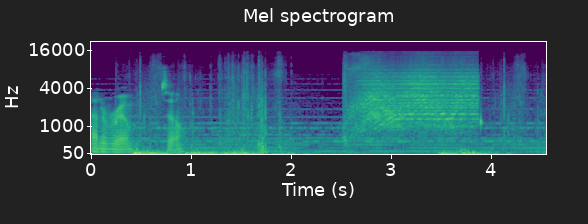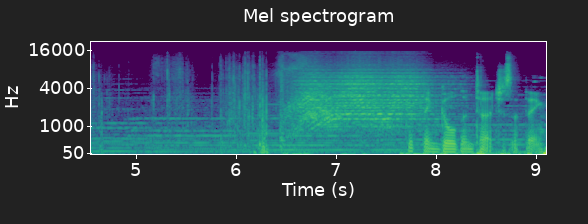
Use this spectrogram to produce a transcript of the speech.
out of room, so Good thing golden touch is a thing.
